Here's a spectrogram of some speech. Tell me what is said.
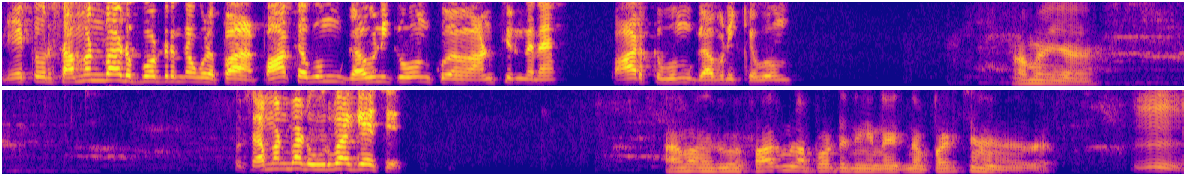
நேற்று ஒரு சமன்பாடு போட்டிருந்தேன் உங்களை பா பார்க்கவும் கவனிக்கவும் அனுப்பிச்சிருந்தேனே. பார்க்கவும் கவனிக்கவும். ஆமா ஐயா ஒரு சமன்பாடு உருவாக்கியாச்சு. ஆமா அது ஃபார்முலா போட்டுருந்தீங்க நான் படிச்சேன் அது. ம்.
